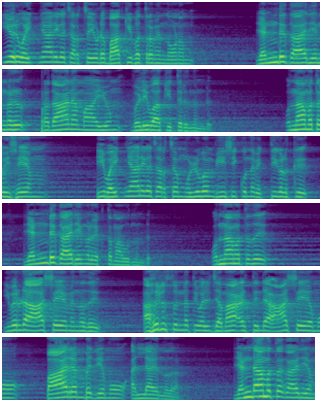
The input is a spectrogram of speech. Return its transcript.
ഈ ഒരു വൈജ്ഞാനിക ചർച്ചയുടെ ബാക്കി പത്രം എന്നോണം രണ്ട് കാര്യങ്ങൾ പ്രധാനമായും വെളിവാക്കി തരുന്നുണ്ട്. ഒന്നാമത്തെ വിഷയം ഈ വൈജ്ഞാനിക ചർച്ച മുഴുവൻ വീശിക്കുന്ന വ്യക്തികൾക്ക് രണ്ട് കാര്യങ്ങൾ വ്യക്തമാകുന്നുണ്ട്. ഒന്നാമത്തത് ഇവരുടെ ആശയം എന്നത് അഹ്ലുസുന്നത്തി വൽ ജമാഅത്തിന്റെ ആശയമോ പാരമ്പര്യമോ അല്ല എന്നതാണ്. രണ്ടാമത്തെ കാര്യം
